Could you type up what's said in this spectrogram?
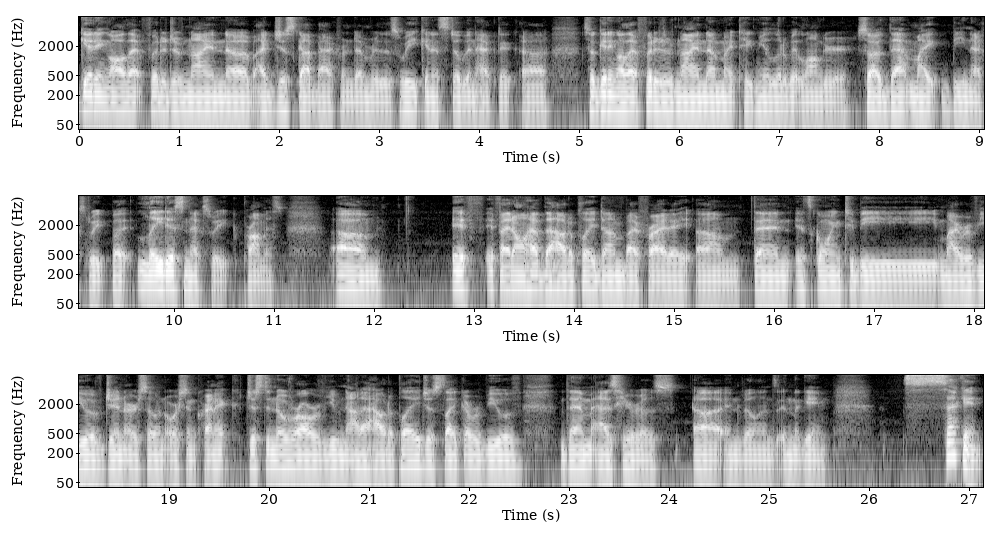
getting all that footage of Nien Nunb. I just got back from Denver this week and it's still been hectic. Uh, so getting all that footage of Nien Nunb might take me a little bit longer. So that might be next week, but latest next week, promise. Um, if if I don't have the how to play done by Friday, um, then it's going to be my review of Jyn Erso and Orson Krennic. Just an overall review, not a how to play, just like a review of them as heroes uh, and villains in the game. Second,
